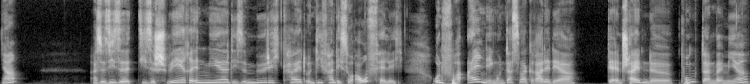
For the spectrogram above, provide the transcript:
Ja? Also, diese diese Schwere in mir, diese Müdigkeit und die fand ich so auffällig. Und vor allen Dingen, und das war grade der der entscheidende Punkt dann bei mir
